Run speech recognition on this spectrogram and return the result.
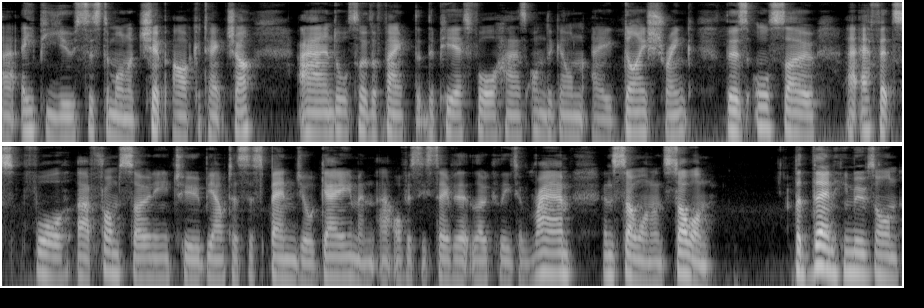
uh, APU system on a chip architecture, and also the fact that the PS4 has undergone a die shrink. There's also uh, efforts for uh, from Sony to be able to suspend your game and uh, obviously save it locally to RAM and so on and so on. But then he moves on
